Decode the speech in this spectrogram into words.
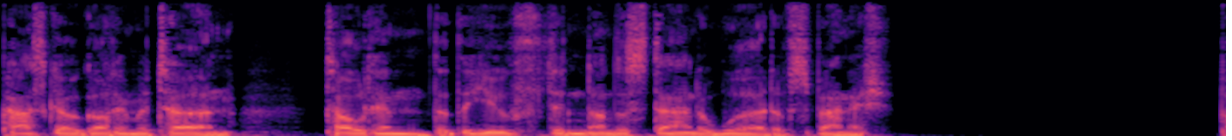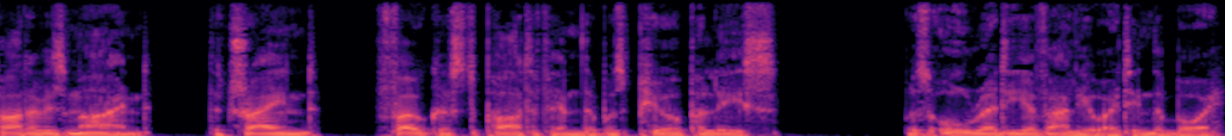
Pasco got in return told him that the youth didn't understand a word of Spanish. Part of his mind, the trained, focused part of him that was pure police, was already evaluating the boy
